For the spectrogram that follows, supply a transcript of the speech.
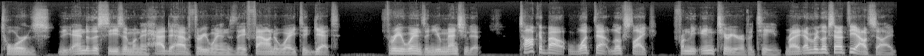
Towards the end of the season, when they had to have three wins, they found a way to get three wins. And you mentioned it. Talk about what that looks like from the interior of a team, right? Everybody looks at the outside.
